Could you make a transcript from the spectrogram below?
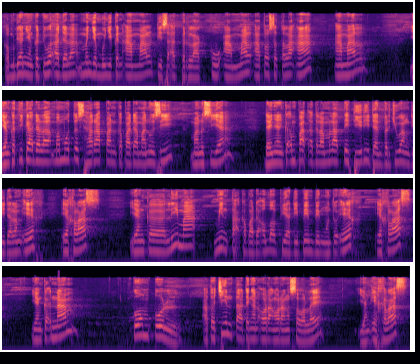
Kemudian yang kedua adalah menyembunyikan amal di saat berlaku amal atau setelah a, amal. Yang ketiga adalah memutus harapan kepada manusia, manusia. Dan yang keempat adalah melatih diri dan berjuang di dalam ikh, ikhlas. Yang kelima minta kepada Allah biar dibimbing untuk ikh, ikhlas. Yang keenam kumpul atau cinta dengan orang-orang soleh yang ikhlas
